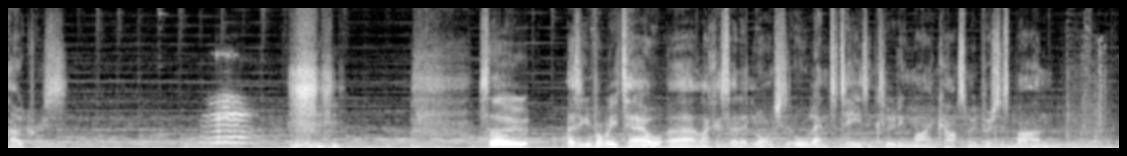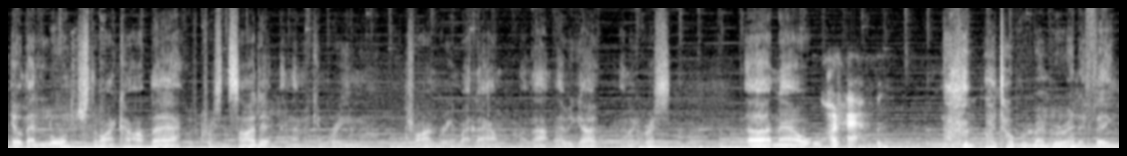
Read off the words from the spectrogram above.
No, Chris. so, as you can probably tell, uh, like I said, it launches all entities, including minecarts. When we push this button, it'll then launch the minecart up there with Chris inside it, and then we can bring him, try and bring him back down like that. There we go. Hello, Chris. Uh, now, What happened? I don't remember anything.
